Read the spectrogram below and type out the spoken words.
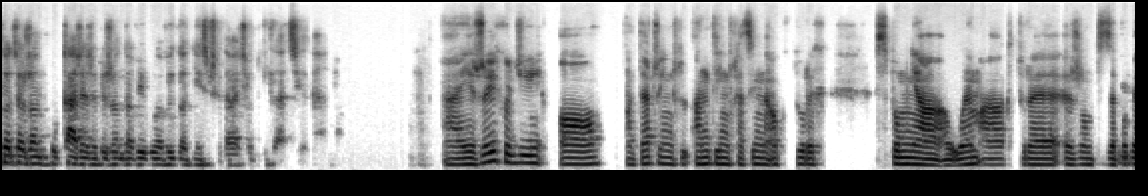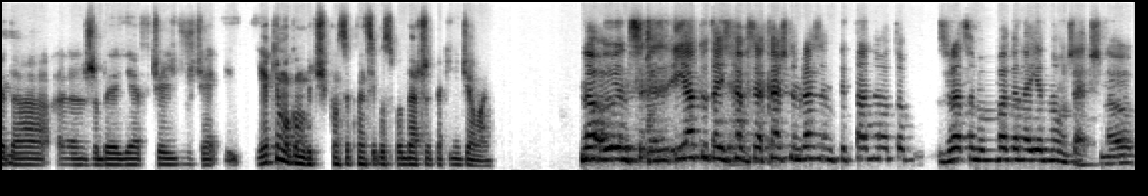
to, co rząd mu każe, żeby rządowi było wygodniej sprzedawać obligacje. A jeżeli chodzi o tarcze infl- antyinflacyjne, o których wspomniałem, a które rząd zapowiada, e, żeby je wcielić w życie, jakie mogą być konsekwencje gospodarcze takich działań? No więc y, ja tutaj za, za każdym razem pytany o to zwracam uwagę na jedną rzecz. No,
